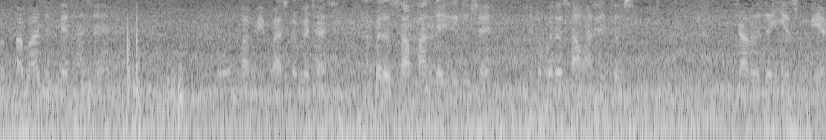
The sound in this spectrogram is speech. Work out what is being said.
પપ્પા બાજુ બેઠા છે. હું મમ્મી પાછળ બેઠા છે. અને બધો સામાન લઈ લીધું છે. ચલો બધો સામાન લીધો છે. ચાલો જઈએ સુંડિયા.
